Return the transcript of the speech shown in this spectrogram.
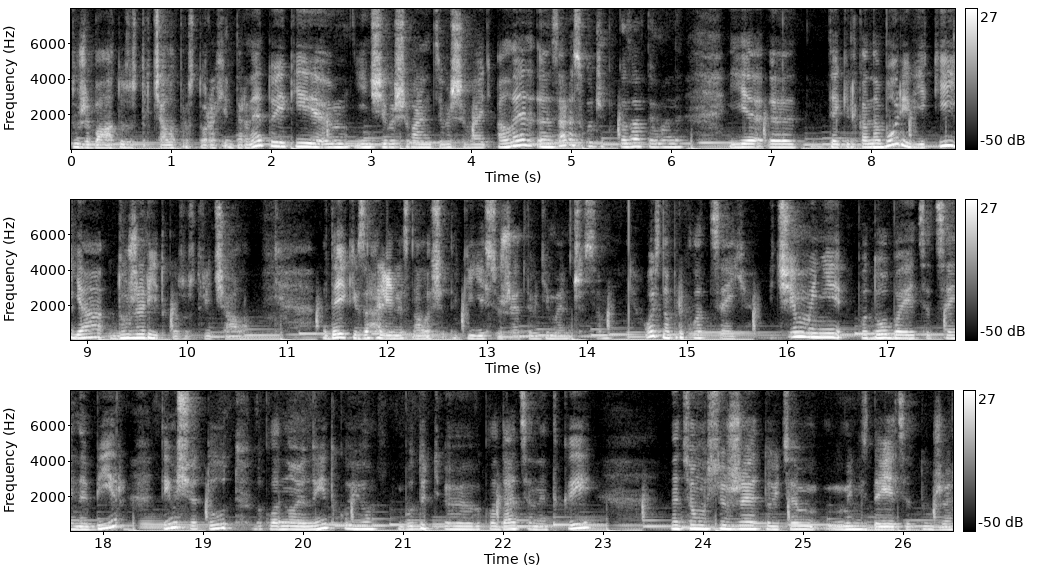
дуже багато зустрічала в просторах інтернету, які ем, інші вишивальниці вишивають. Але е, зараз хочу показати, у мене є е, декілька наборів, які я дуже рідко зустрічала. Деякі взагалі не знала, що такі є сюжети в Діменчеса. Ось, наприклад, цей. Чим мені подобається цей набір, тим, що тут викладною ниткою будуть е, викладатися нитки на цьому сюжету, і це мені здається дуже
